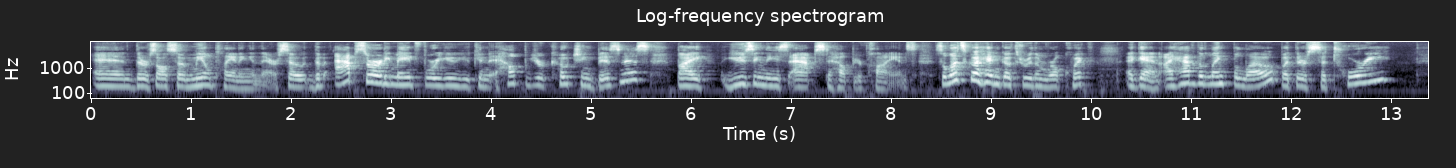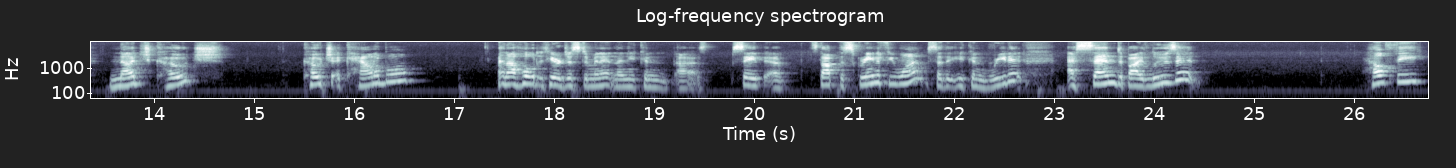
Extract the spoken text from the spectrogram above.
and there's also meal planning in there. So the apps are already made for you. You can help your coaching business by using these apps to help your clients. So let's go ahead and go through them real quick. Again, I have the link below, but there's Satori, Nudge Coach, coach accountable. And I'll hold it here just a minute and then you can uh, save, uh, stop the screen if you want so that you can read it. Ascend by Lose It. Healthie.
